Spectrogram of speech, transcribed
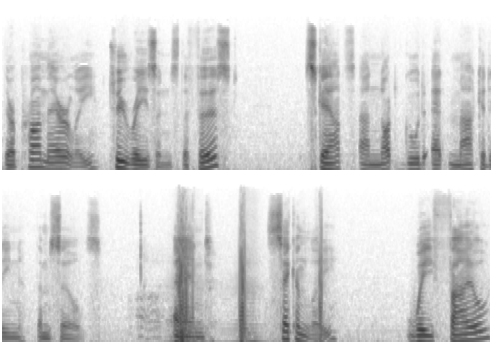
There are primarily two reasons. The first, Scouts are not good at marketing themselves. And secondly, we fail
